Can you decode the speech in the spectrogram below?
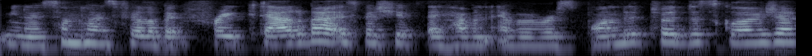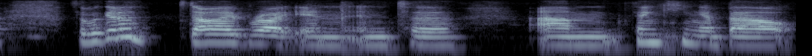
you know sometimes feel a bit freaked out about especially if they haven't ever responded to a disclosure so we're going to dive right in into um, thinking about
